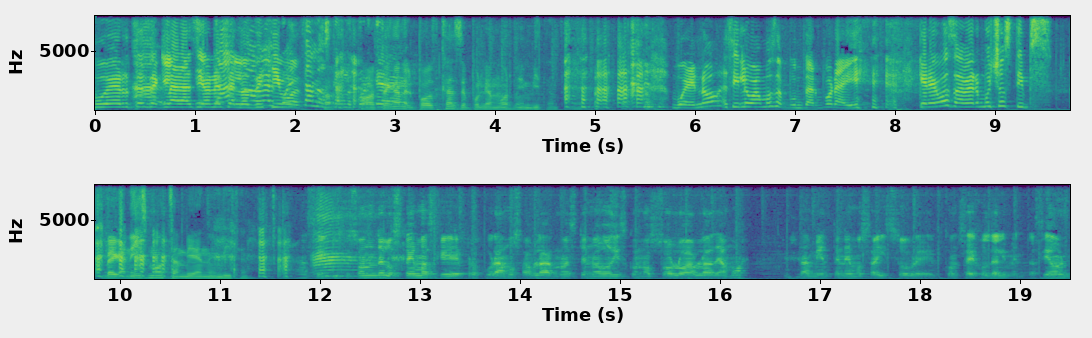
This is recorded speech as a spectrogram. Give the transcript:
Fuertes Ah, declaraciones se los dijimos. Cuéntanos, Carlos, Cuando porque- tengan el podcast de poliamor me invitan. Bueno, así lo vamos a apuntar por ahí. Queremos saber muchos tips. Veganismo también me invitan. Así que pues, son de los temas que procuramos hablar, ¿no? Este nuevo disco no solo habla de amor, también tenemos ahí sobre consejos de alimentación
